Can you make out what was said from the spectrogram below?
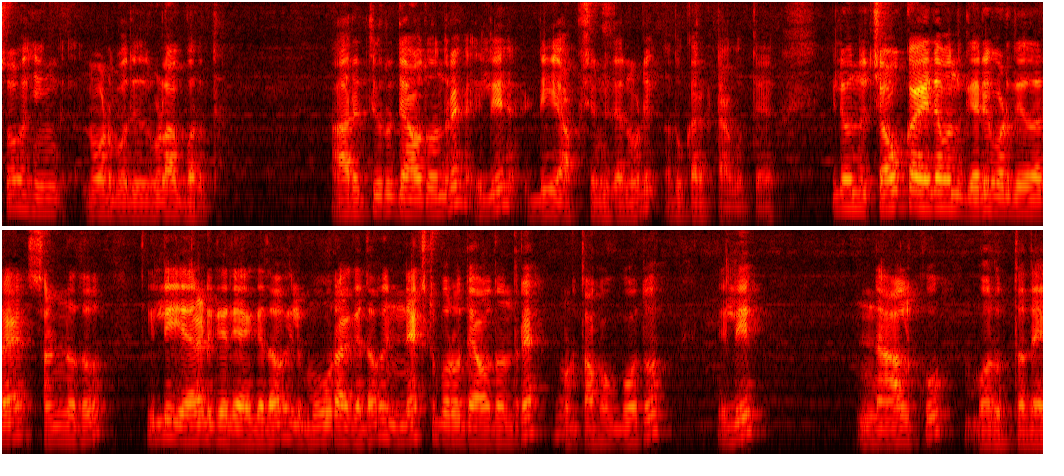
ಸೊ ಹಿಂಗೆ ನೋಡ್ಬೋದು, ಇದ್ರೊಳಗೆ ಬರುತ್ತೆ. ಆ ರೀತಿ ಇರೋದು ಯಾವುದು ಅಂದರೆ ಇಲ್ಲಿ ಡಿ ಆಪ್ಷನ್ ಇದೆ ನೋಡಿ, ಅದು ಕರೆಕ್ಟ್ ಆಗುತ್ತೆ. ಇಲ್ಲಿ ಒಂದು ಚೌಕ ಇದೆ, ಒಂದು ಗೆರೆ ಹೊಡೆದಿದ್ದಾರೆ, ಸಣ್ಣದು. ಇಲ್ಲಿ ಎರಡು ಗೆರೆ ಆಗಿದಾವೆ, ಇಲ್ಲಿ ಮೂರು ಆಗಿದಾವೆ. ಇನ್ನು ನೆಕ್ಸ್ಟ್ ಬರೋದು ಯಾವುದು ಅಂದರೆ ನೋಡ್ತಾ ಹೋಗ್ಬೋದು. ಇಲ್ಲಿ ನಾಲ್ಕು ಬರುತ್ತದೆ.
